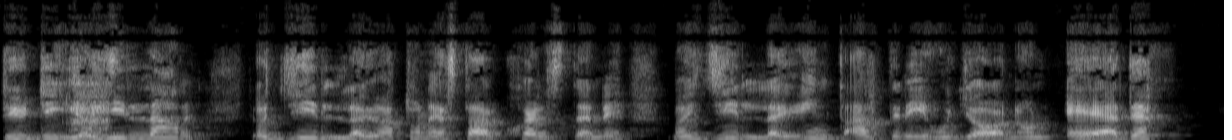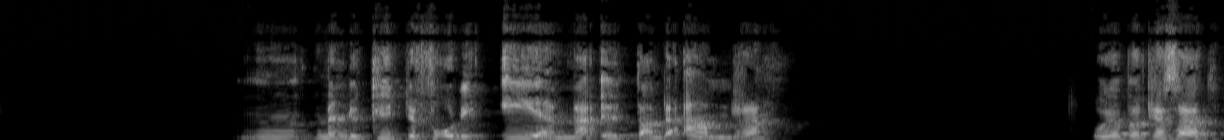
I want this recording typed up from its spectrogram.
Det är ju det jag gillar. Jag gillar ju att hon är stark självständig, men jag gillar ju inte alltid det hon gör när hon är det. Mm, men du kan ju inte få det ena utan det andra. Och jag brukar säga att eh,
